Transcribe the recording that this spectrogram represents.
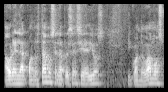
Ahora, cuando estamos en la presencia de Dios y cuando vamos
